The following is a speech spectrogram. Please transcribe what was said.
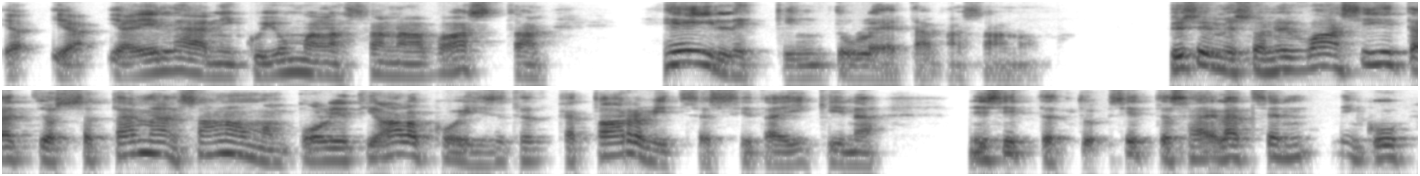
ja, ja, ja elää niin kuin Jumalan sanaa vastaan. Heillekin tulee tämä sanoma. Kysymys on nyt vaan siitä, että jos sä tämän sanoman poljet jalkoihin, etkä tarvitse sitä ikinä, niin sitten, sitten sä elät sen, niin kuin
